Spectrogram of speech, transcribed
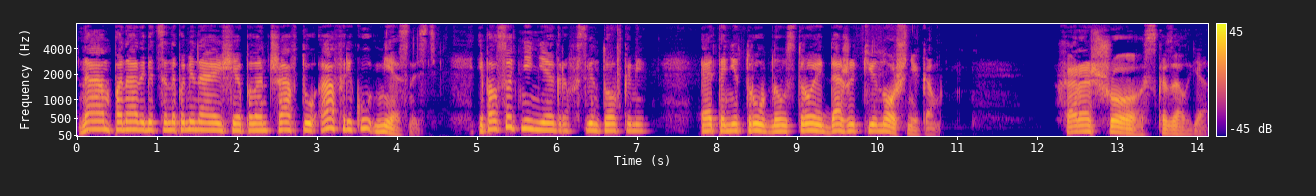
нам понадобится напоминающая по ландшафту Африку местность и полсотни негров с винтовками — это нетрудно устроить даже киношникам. «Хорошо», — сказал я.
